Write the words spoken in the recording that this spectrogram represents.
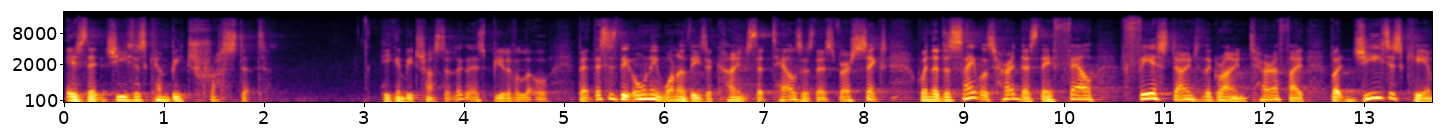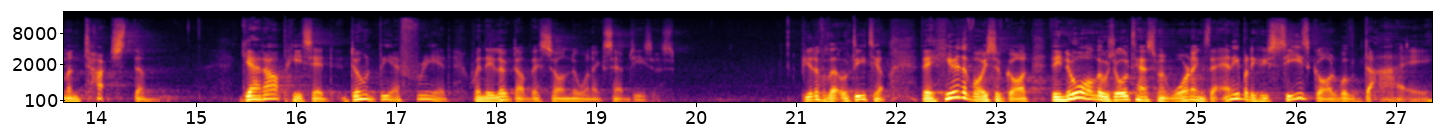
is that Jesus can be trusted. He can be trusted. Look at this beautiful little bit. This is the only one of these accounts that tells us this. Verse 6 When the disciples heard this, they fell face down to the ground, terrified. But Jesus came and touched them. Get up, he said. Don't be afraid. When they looked up, they saw no one except Jesus. Beautiful little detail. They hear the voice of God. They know all those Old Testament warnings that anybody who sees God will die.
